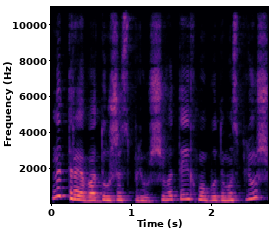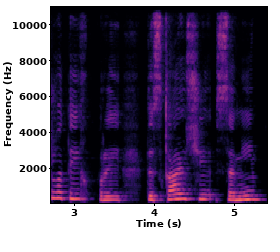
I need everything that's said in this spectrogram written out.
Не треба дуже сплющувати їх, ми будемо сплющувати їх, притискаючи самі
